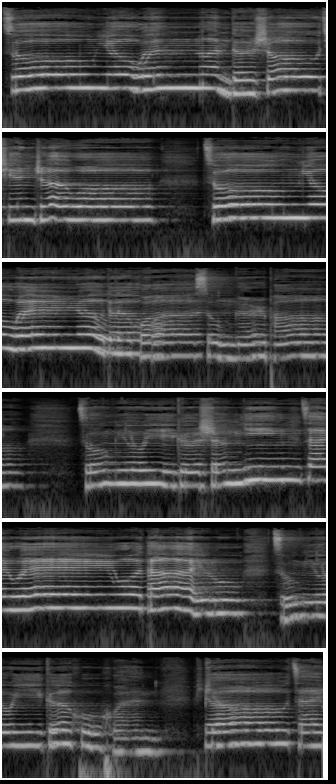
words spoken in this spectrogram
总有温暖的手牵着我，总有温柔的话送耳旁，总有一个声音在为我带路。总个呼唤飘在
